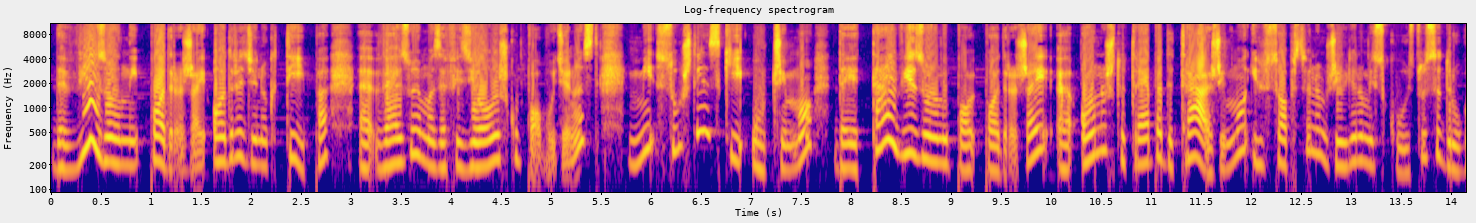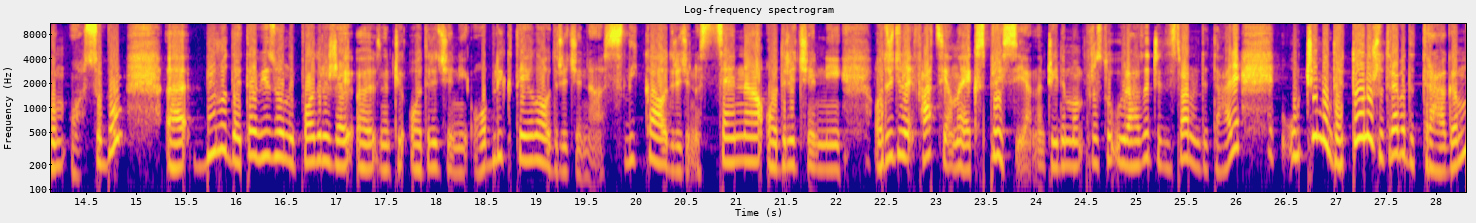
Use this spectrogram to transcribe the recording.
da vizualni podražaj određenog tipa e, vezujemo za fiziološku pobuđenost, mi suštinski učimo da je taj vizualni po- podražaj e, ono što treba da tražimo i u sopstvenom življenom iskustvu sa drugom osobom, e, bilo da je taj vizualni podražaj e, znači određeni oblik tela, određena slika, određena scena, određeni, određena facijalna ekspresija, znači idemo prosto u različite stvarno detalje, učimo da je to ono što treba da tragamo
